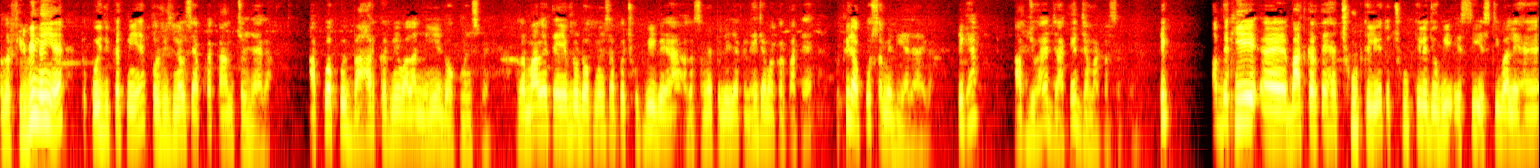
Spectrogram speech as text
अगर फिर भी नहीं है तो कोई दिक्कत नहीं है प्रोविजनल से आपका काम चल जाएगा। आपको अब कोई बाहर करने वाला नहीं है डॉक्यूमेंट्स में। अगर मान लेते हैं एक दो डॉक्यूमेंट्स आपको छूट भी गया, अगर समय पर ले जाकर नहीं जमा कर पाते हैं तो फिर आपको समय दिया जाएगा। ठीक है? आप जो है जाके जमा कर सकते हैं। ठीक? अब देखिए बात करते हैं छूट के लिए। तो छूट के लिए जो भी एस सी वाले हैं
